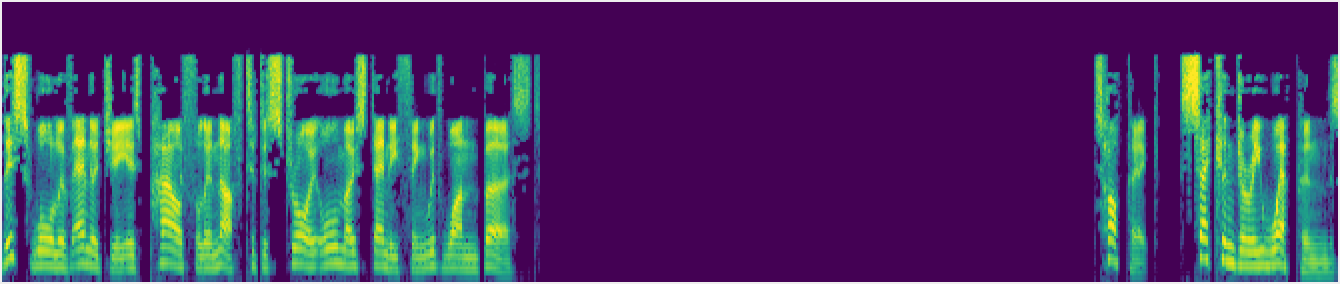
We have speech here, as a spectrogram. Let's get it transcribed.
This wall of energy is powerful enough to destroy almost anything with one burst. Topic: Secondary weapons.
